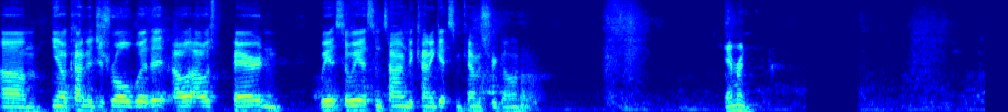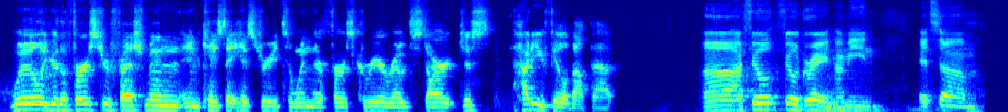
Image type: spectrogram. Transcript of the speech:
um, you know, kind of just rolled with it. I, I was prepared, and we so we had some time to kind of get some chemistry going. Cameron. Will, you're the first true freshman in K State history to win their first career road start. Just how do you feel about that? Uh, I feel feel great. I mean, it's um,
